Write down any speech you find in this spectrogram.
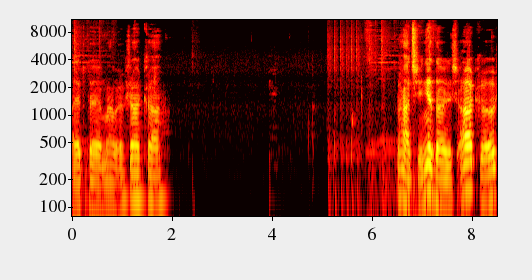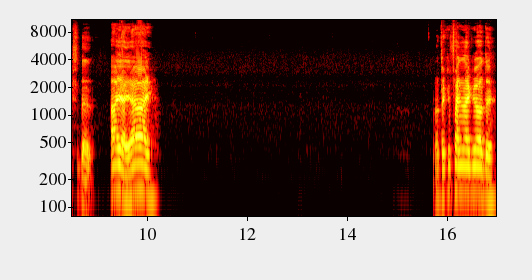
Ale tutaj mamy raka. Aha, czyli nie zdążyłeś. O kurde. Ajajaj. No takie fajne nagrody.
